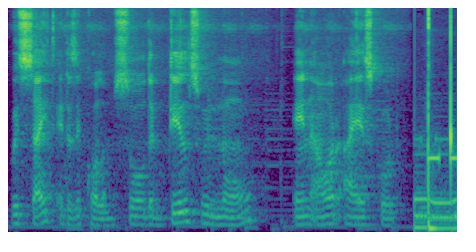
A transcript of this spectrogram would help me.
which size it is a column. So the details will know in our IS code.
